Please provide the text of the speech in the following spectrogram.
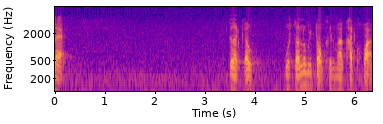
และ เกิดเอากุศลมิตกขึ้นมาขัดขวาง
